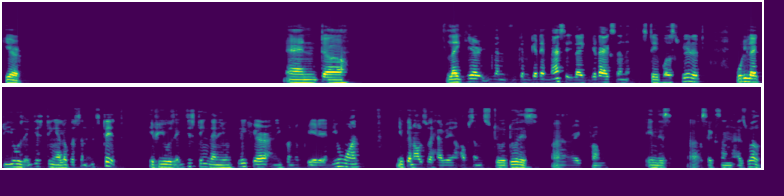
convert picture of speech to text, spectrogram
here and uh, like here you can you can get a message like data action step was created would you like to use existing allocation instead? If you use existing then you click here and if you want to create a new one you can also have a options to do this uh, right from in this uh, section as well.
